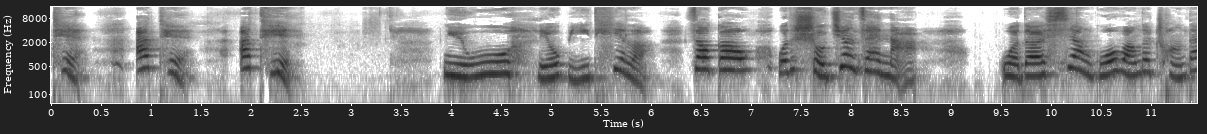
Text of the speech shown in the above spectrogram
铁，阿铁，阿铁！女巫流鼻涕了。糟糕，我的手绢在哪？我的像国王的床单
